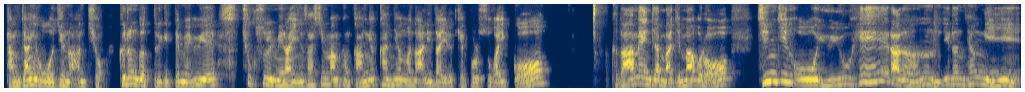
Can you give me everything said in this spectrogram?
당장에 오지는 않죠. 그런 것들이기 때문에 위에 축술미나 인사심만큼 강력한 형은 아니다 이렇게 볼 수가 있고 그 다음에 이제 마지막으로 진진오유유해라는 이런 형이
